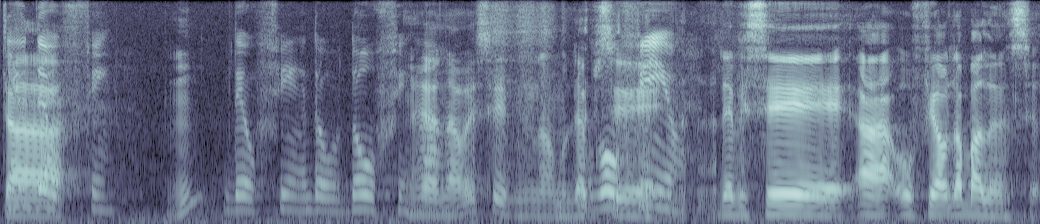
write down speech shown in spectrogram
Tá... E o Delfim? Hum? Delfim, do, Dolphin. É, não, esse não deve Golfinho. ser. Deve ser ah, o fiel da balança.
